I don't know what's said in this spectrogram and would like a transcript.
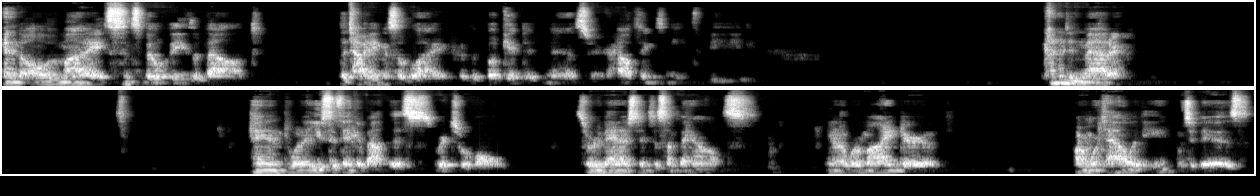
And all of my sensibilities about the tidiness of life or the bookendedness or how things need to be kind of didn't matter. And what I used to think about this ritual sort of vanished into something else. You know, a reminder of our mortality, which it is,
